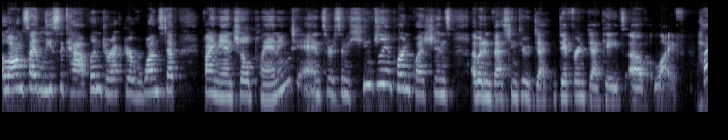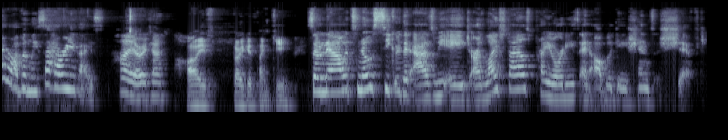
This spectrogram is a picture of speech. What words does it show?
alongside Lisa Caplan, director of OneStep Financial Planning, to answer some hugely important questions about investing through de- different decades of life. Hi, Rob and Lisa. How are you guys? Hi, Erica. Hi, very good, thank you. So now it's no secret that as we age, our lifestyles, priorities, and obligations shift.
